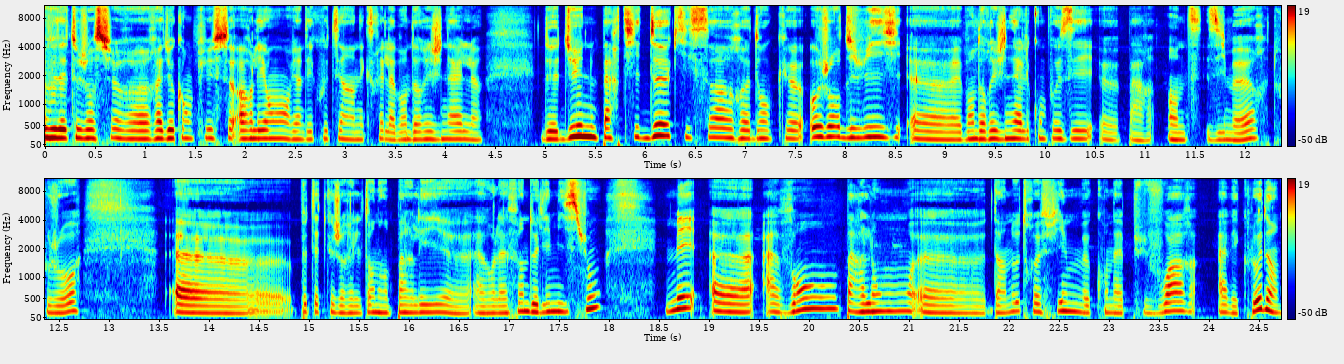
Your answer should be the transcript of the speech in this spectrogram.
Vous êtes toujours sur euh, Radio Campus Orléans. On vient d'écouter un extrait de la bande originale de Dune, partie 2, qui sort euh, donc euh, aujourd'hui. Bande originale composée par Hans Zimmer, toujours. Peut-être que j'aurai le temps d'en parler avant la fin de l'émission. Mais avant, parlons d'un autre film qu'on a pu voir avec Claude.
